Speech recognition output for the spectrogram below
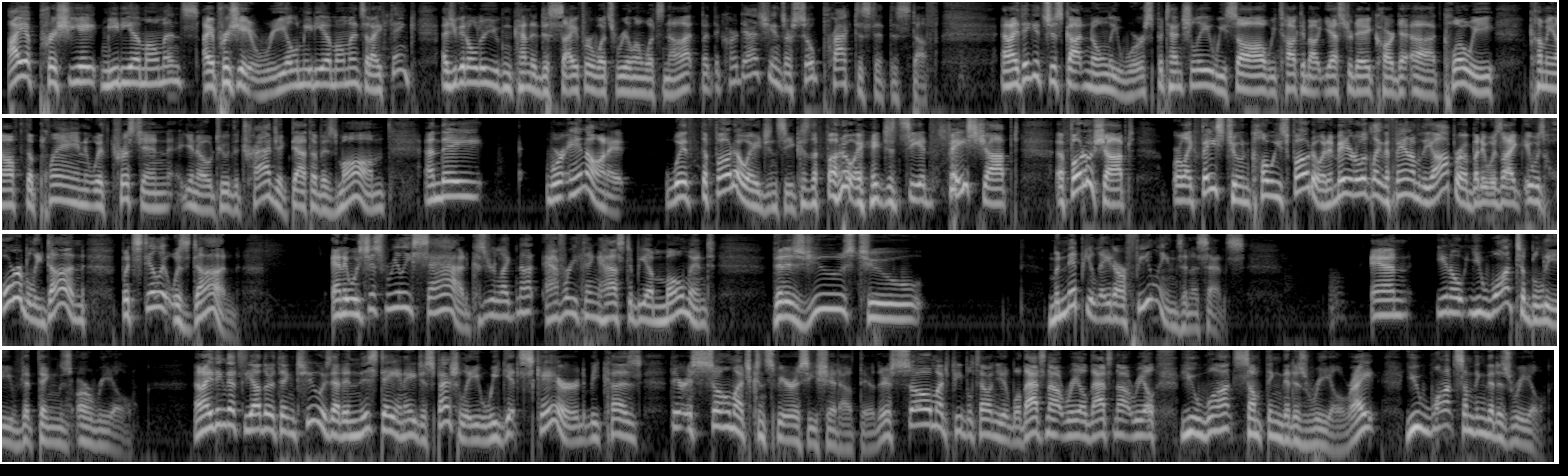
I appreciate media moments. I appreciate real media moments. And I think as you get older, you can kind of decipher what's real and what's not. But the Kardashians are so practiced at this stuff. And I think it's just gotten only worse potentially. We saw, we talked about yesterday, Card- uh, Khloe coming off the plane with Tristan, you know, to the tragic death of his mom. And they were in on it with the photo agency because the photo agency had face shopped, uh, photoshopped or like Facetune Khloe's photo, and it made her look like the Phantom of the Opera, but it was like it was horribly done, but still it was done. And it was just really sad because you're like, not everything has to be a moment that is used to manipulate our feelings in a sense. And you know, you want to believe that things are real. And I think that's the other thing too is that in this day and age especially we get scared because there is so much conspiracy shit out there. There's so much people telling you, "Well, that's not real, that's not real." You want something that is real, right? You want something that is real.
